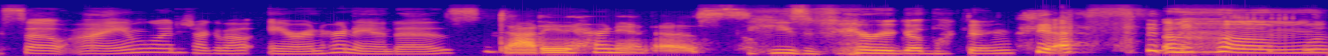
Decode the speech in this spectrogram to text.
So I am going to talk about Aaron Hernandez. Daddy Hernandez. He's very good looking. Yes. um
